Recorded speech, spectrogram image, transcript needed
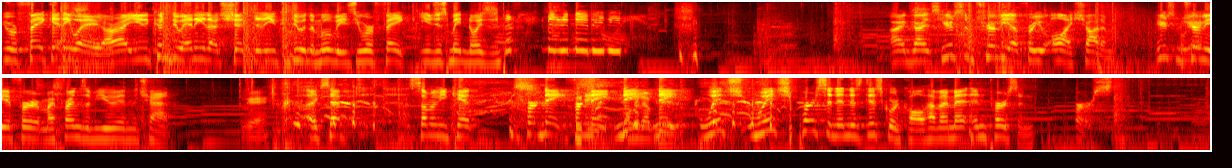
You were fake anyway, all right? You couldn't do any of that shit that you could do in the movies. You were fake. You just made noises. All right, guys, here's some trivia for you. Oh, I shot him. Here's some Okay. trivia for my friends of you in the chat. Okay. Except some of you can't. For Nate, for Nate, Nate, up, Nate. Which which person in this Discord call have I met in person first? Uh,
